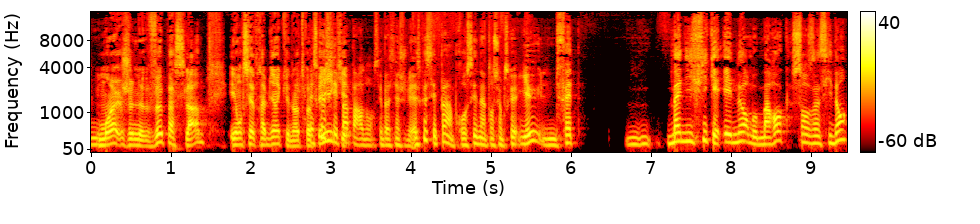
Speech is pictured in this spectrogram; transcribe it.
Mm. Moi, je ne veux pas cela. Et on sait très bien que notre pays. Est-ce que c'est pas, pardon, Sébastien est-ce que c'est pas un procès d'intention? Parce qu'il y a eu une fête magnifique et énorme au Maroc sans incident.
